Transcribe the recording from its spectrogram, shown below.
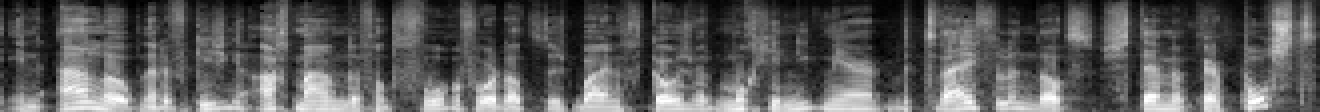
in aanloop naar de verkiezingen, acht maanden van tevoren, voordat dus Biden gekozen werd, mocht je niet meer betwijfelen dat stemmen per post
